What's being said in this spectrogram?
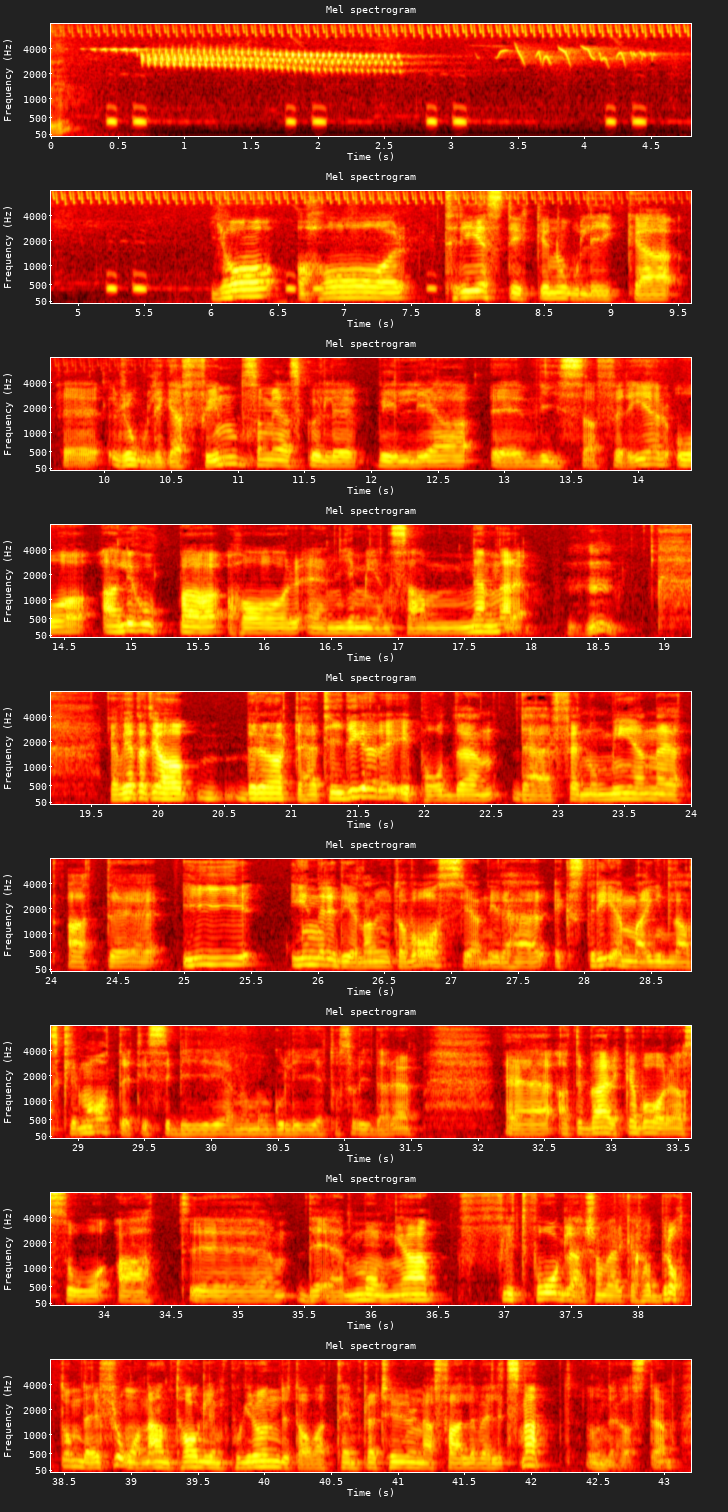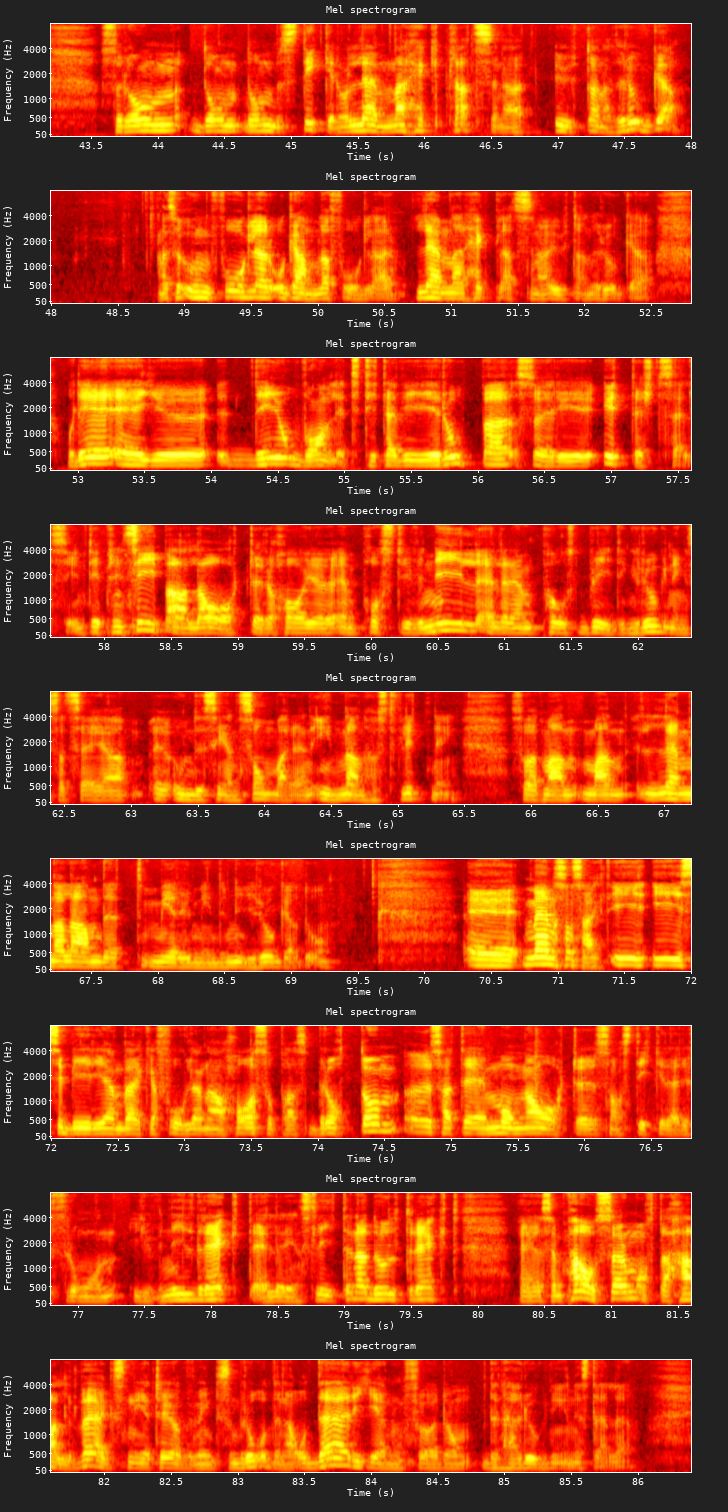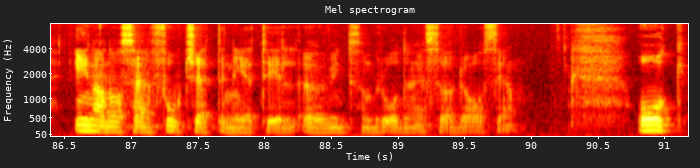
Jag har tre stycken olika eh, roliga fynd som jag skulle vilja eh, visa för er och allihopa har en gemensam nämnare. Jag vet att jag har berört det här tidigare i podden, det här fenomenet att eh, i inre delarna utav Asien, i det här extrema inlandsklimatet i Sibirien och Mongoliet och så vidare. Eh, att det verkar vara så att eh, det är många flyttfåglar som verkar ha bråttom därifrån. Antagligen på grund utav att temperaturerna faller väldigt snabbt under hösten. Så de, de, de sticker, de lämnar häckplatserna utan att rugga. Alltså ungfåglar och gamla fåglar lämnar häckplatserna utan att rugga. Och det är ju, det är ju ovanligt. Tittar vi i Europa så är det ju ytterst sällsynt. I princip alla arter har ju en postjuvenil eller en post-breeding-ruggning så att säga eh, under sensommaren innan höstflyttning. Så att man, man lämnar landet mer eller mindre nyruggad då. Eh, men som sagt, i, i Sibirien verkar fåglarna ha så pass bråttom eh, så att det är många arter som sticker därifrån i juvenildräkt eller i en sliten adultdräkt. Eh, sen pausar de ofta halvvägs ner till övervintringsområdena och där genomför de den här ruggningen istället. Innan de sen fortsätter ner till övervintringsområdena i södra Asien. Och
